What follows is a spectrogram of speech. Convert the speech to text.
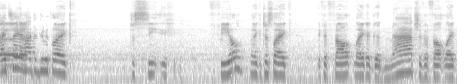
I'd say it uh, had to do with like just see feel like just like if it felt like a good match if it felt like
